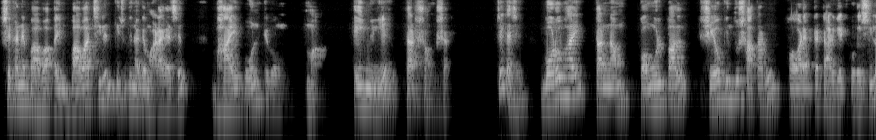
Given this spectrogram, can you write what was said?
সেখানে বাবা, এই বাবা ছিলেন, কিছুদিন আগে মারা গেছেন, ভাই, বোন এবং মা। এই মিলিয়ে তার সংসার। ঠিক আছে? বড় ভাই, তার নাম কমল পাল। সেও কিন্তু সাঁতারু হওয়ার একটা টার্গেট করেছিল,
